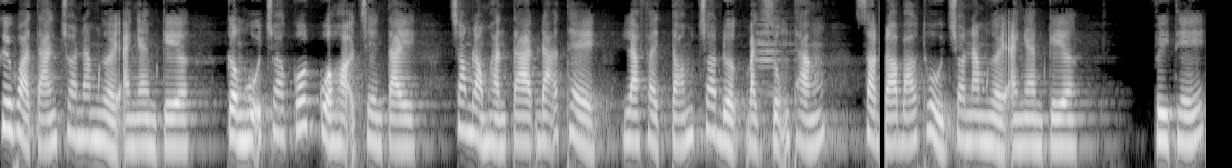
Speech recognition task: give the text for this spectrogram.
Khi hỏa táng cho năm người anh em kia, cầm hũ cho cốt của họ trên tay, trong lòng hắn ta đã thề là phải tóm cho được Bạch Dũng Thắng, sau đó báo thủ cho năm người anh em kia. Vì thế,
